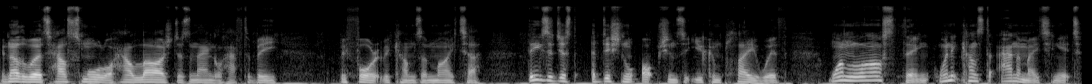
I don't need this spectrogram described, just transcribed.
in other words, how small or how large does an angle have to be before it becomes a mitre? These are just additional options that you can play with. One last thing, when it comes to animating it,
